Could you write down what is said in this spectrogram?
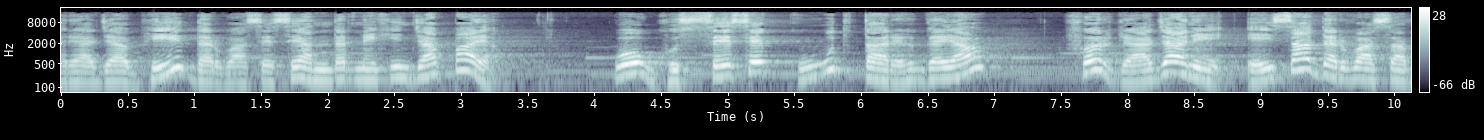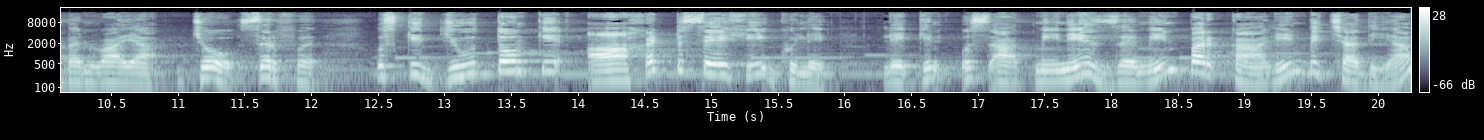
राजा भी दरवाजे से अंदर नहीं जा पाया। वो गुस्से से कूदता रह गया फिर राजा ने ऐसा दरवाजा बनवाया जो सिर्फ उसकी जूतों की आहट से ही खुले लेकिन उस आदमी ने जमीन पर कालीन बिछा दिया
